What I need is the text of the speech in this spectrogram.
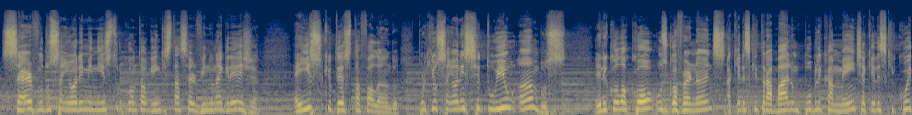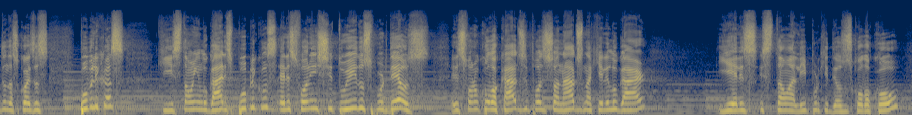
servo do Senhor e ministro quanto alguém que está servindo na igreja. É isso que o texto está falando, porque o Senhor instituiu ambos. Ele colocou os governantes, aqueles que trabalham publicamente, aqueles que cuidam das coisas públicas, que estão em lugares públicos, eles foram instituídos por Deus, eles foram colocados e posicionados naquele lugar, e eles estão ali porque Deus os colocou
